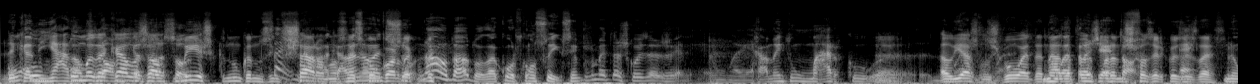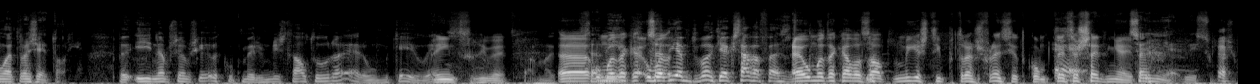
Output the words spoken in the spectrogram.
na caminhada Uma daquelas autonomias que nunca nos interessaram, não, não, sei se não concorda com Não, não, estou de acordo consigo. Simplesmente as coisas é, é, é realmente um marco. É. Uh, Aliás, Lisboa é danada para, para nos fazer coisas é, dessas. Numa trajetória. E não percebemos que, que o primeiro-ministro da altura era o Miquel Índice Ribeiro. Uh, uma daque, uma, sabia muito bem o que é que estava a fazer. É uma daquelas autonomias tipo transferência de competências é, sem dinheiro. Sem dinheiro, isso mesmo.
